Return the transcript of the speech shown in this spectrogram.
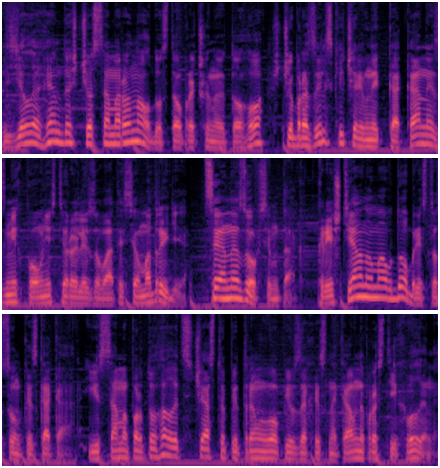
Є легенда, що саме Роналду став причиною того, що бразильський чарівник Кака не зміг повністю реалізуватися в Мадриді. Це не зовсім так. Кріштіану мав добрі стосунки з Кака, і саме португалець часто підтримував півзахисника в непрості хвилини.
